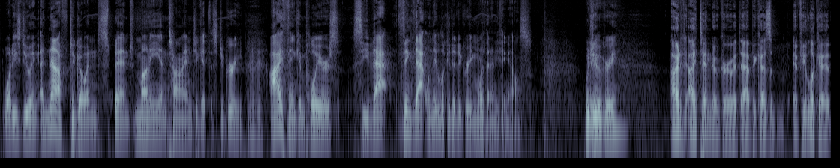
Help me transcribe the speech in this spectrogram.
what he's doing enough to go and spend money and time to get this degree. I think employers see that, think that when they look at a degree more than anything else. Would you agree? I, I tend to agree with that because if you look at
